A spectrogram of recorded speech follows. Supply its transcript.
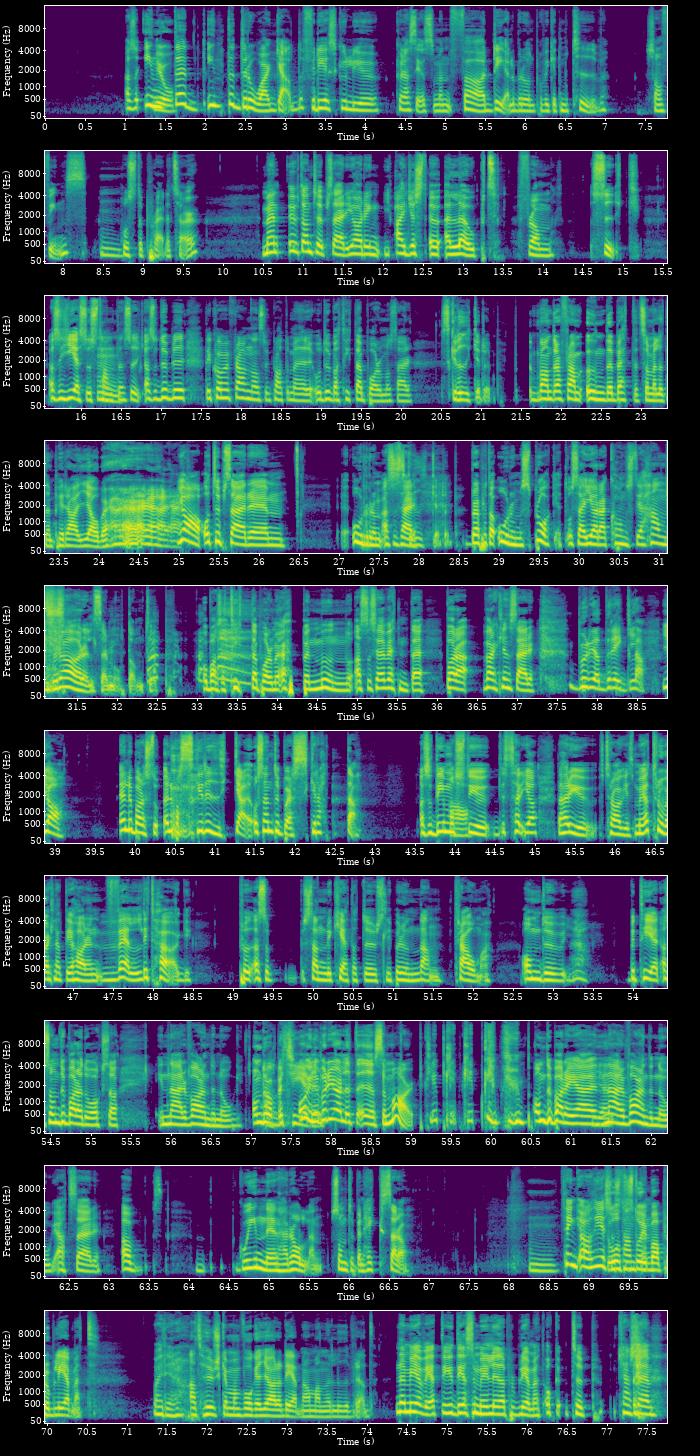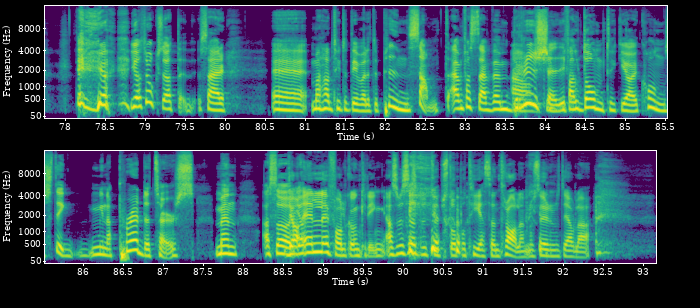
Alltså inte, inte drogad, för det skulle ju kunna ses som en fördel beroende på vilket motiv som finns hos the predator. Men utan typ så här, jag ring, I just uh, eloped from psyk. Alltså Jesus-tantens psyk. Alltså du blir, det kommer fram någon som vill prata med dig och du bara tittar på dem och så här. Skriker typ. Man drar fram under bettet som en liten piraya och bara Ja och typ så här ehm, orm, alltså så här, skriker typ. börjar prata ormspråket och så här, göra konstiga handrörelser mot dem typ. Och bara så här, titta på dem med öppen mun. och- Alltså så jag vet inte, bara verkligen så här, Börja dregla. ja. Eller bara, stå, eller bara skrika och sen typ börja skratta. Alltså det måste ju, det, ser- ja, det här är ju tragiskt men jag tror verkligen att det har en väldigt hög alltså, sannolikhet att du slipper undan trauma. Om du beter, alltså om du bara då också är närvarande nog. Om du bara beter Oj nu börjar jag göra lite ASMR. Klipp, klipp, klipp, klipp, klipp. Om du bara är Hjälp. närvarande nog att så här, ja, gå in i den här rollen som typ en häxa då. Tänk, ja Jesus Då återstår ju bara problemet. Vad är det då? Att hur ska man våga göra det när man är livrädd? Nej men jag vet, det är ju det som är det lilla problemet. Och typ kanske... jag, jag tror också att så här, eh, man hade tyckt att det var lite pinsamt. Även fast så här, vem bryr sig ifall de tycker jag är konstig? Mina predators. Men alltså... Ja jag, eller folk omkring. Alltså vi säger att du typ står på T-centralen och så är det något jävla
